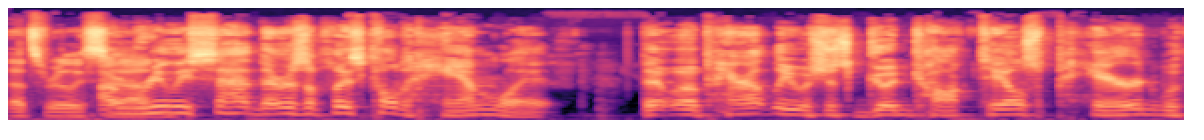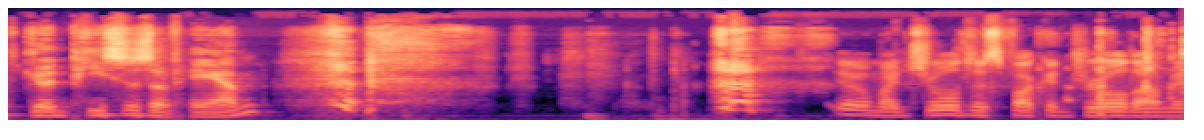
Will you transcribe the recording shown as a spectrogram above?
that's really sad. I'm really sad there was a place called Hamlet that apparently was just good cocktails paired with good pieces of ham. Ew, my jewel just fucking drooled on me.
